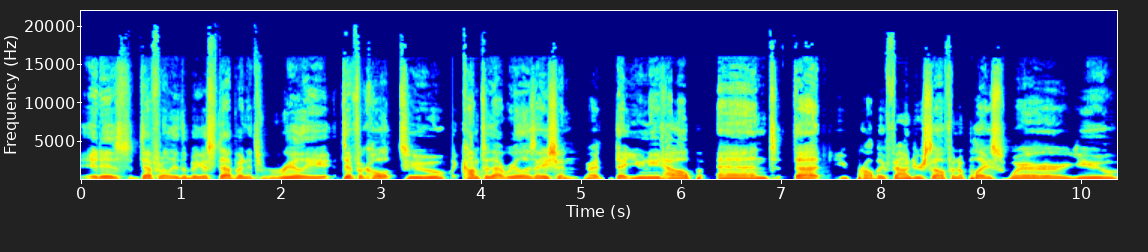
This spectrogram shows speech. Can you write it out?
it is definitely the biggest step, and it's really difficult to come to that realization, right? That you need help, and that you probably found yourself in a place where you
